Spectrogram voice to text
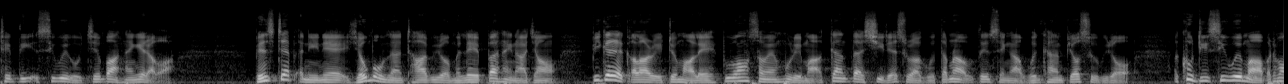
ထိပ်သီးအစည်းအဝေးကိုကျင်းပနိုင်ခဲ့တာပါ။ BIMSTEC အနေနဲ့ရုံးပုံစံထားပြီးတော့မလဲပတ်နိုင်တာကြောင့်ပြီးခဲ့တဲ့ကာလတွေအတွင်းမှာလည်းပူးပေါင်းဆောင်ရွက်မှုတွေမှာအကန့်အသတ်ရှိတယ်ဆိုတာကိုသမ္မတဦးသိန်းစိန်ကဝန်ခံပြောဆိုပြီးတော့အခုဒီစည်းဝေးမှာပထမ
